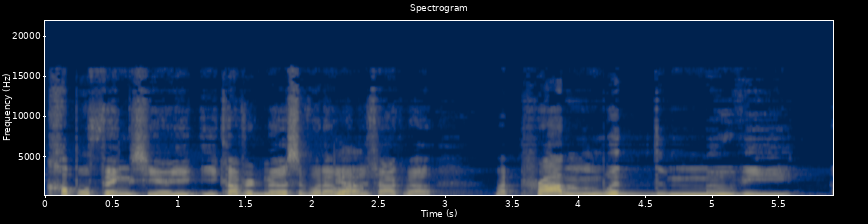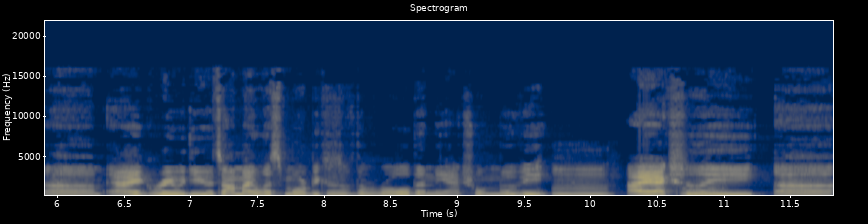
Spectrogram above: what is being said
couple things here. You you covered most of what I Yeah. wanted to talk about. My problem with the movie, um, and I agree with you. It's on my list more because of the role than the actual movie. Mhm. I actually, uh,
